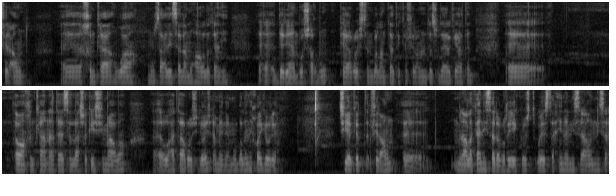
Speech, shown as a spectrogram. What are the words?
فرعون خنکا و موسا عەلەی سەلام و هاوڵەکانی دەریان بۆ شەق بوو پێ ڕۆشتن بەڵام کاتێک کە فرعون دە سوودارەکە هاتن ئەوان خنکان ئەتای سەر لاشەکەیشی ماوە و هەتا ڕۆژی دوایش ئەمێنێ ئەمە بەڵێنی خی گەورێ چیە کرد فرعون مناڵەکانی سەرە بڕی ئەیکوشت ویستحین نساءهم نساء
